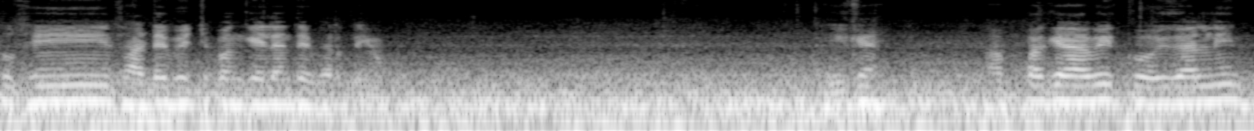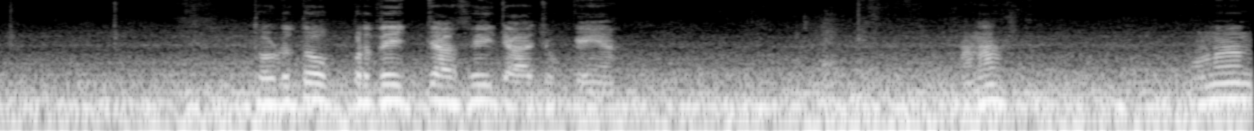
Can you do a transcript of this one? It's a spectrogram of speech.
ਤੁਸੀਂ ਸਾਡੇ ਵਿੱਚ ਪੰਗੇ ਲੈਂਦੇ ਫਿਰਦੇ ਹੋ। ਠੀਕ ਹੈ? ਆਪਾਂ ਕਿਹਾ ਵੀ ਕੋਈ ਗੱਲ ਨਹੀਂ। ਤੁਹਾਡੇ ਤੋਂ ਉੱਪਰ ਦੇ ਚਾਸੇ ਜਾ ਚੁੱਕੇ ਆ ਹਨਾ? ਹੁਣ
